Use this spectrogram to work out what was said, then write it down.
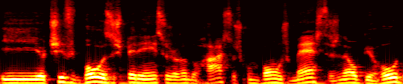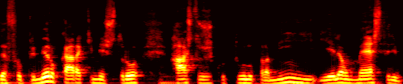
E eu tive boas experiências jogando rastros com bons mestres, né? O Beholder foi o primeiro cara que mestrou rastros de Cthulhu para mim, e ele é um mestre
